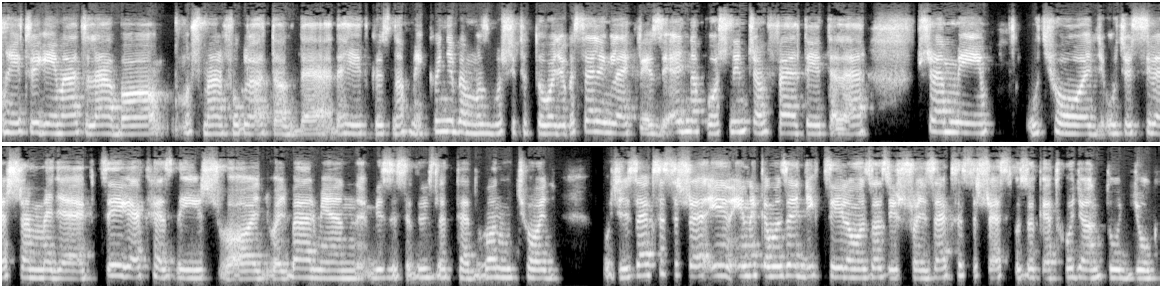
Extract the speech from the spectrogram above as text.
a hétvégéim általában most már foglaltak, de, de hétköznap még könnyebben mozgósítható vagyok. A Selling Like Crazy egynapos, nincsen feltétele, semmi, úgyhogy, úgyhogy szívesen megyek cégekhez is, vagy, vagy bármilyen bizniszed, üzleted van, úgyhogy, Úgyhogy az access én, én nekem az egyik célom az az is, hogy az access eszközöket hogyan tudjuk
